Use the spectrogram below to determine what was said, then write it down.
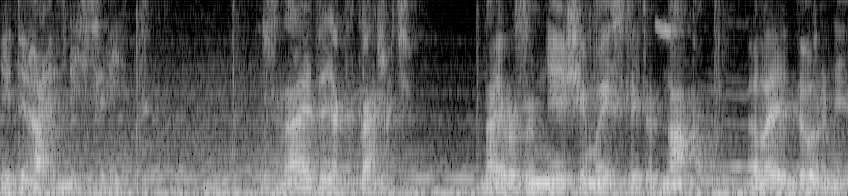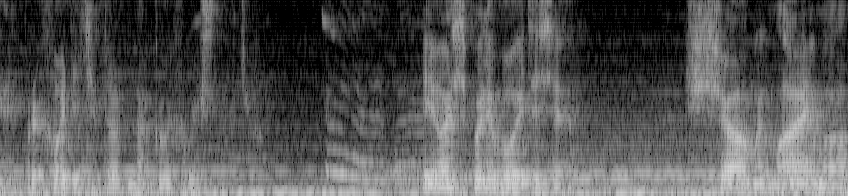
ідеальний світ. Знаєте, як кажуть, найрозумніші мислять однаково, але й дурні приходять до однакових висновків. І ось полюбуйтеся, що ми маємо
